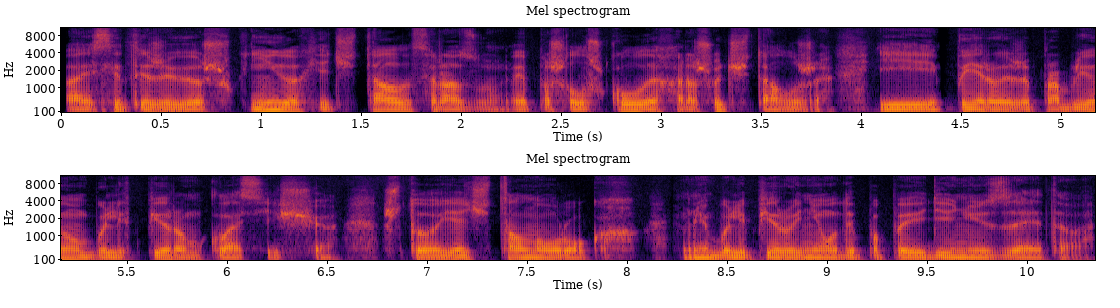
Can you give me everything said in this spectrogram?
а если ты живешь в книгах, я читал сразу, я пошел в школу, я хорошо читал уже. И первые же проблемы были в первом классе еще, что я читал на уроках. У меня были первые неуды по поведению из-за этого.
